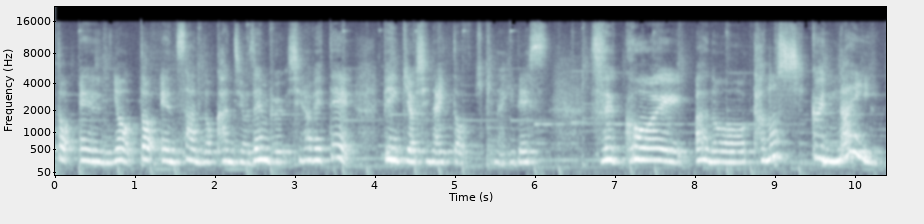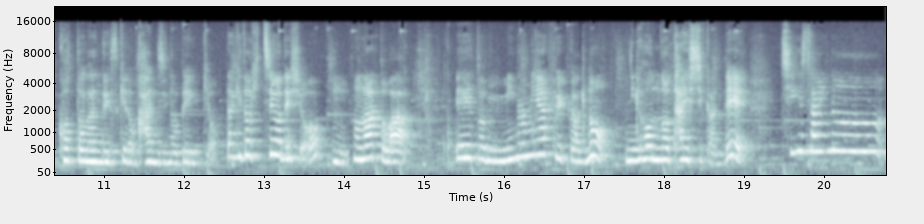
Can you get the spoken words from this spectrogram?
と N4 と N3 の漢字を全部調べて勉強しないといけないです。すっごいあの楽しくないことなんですけど漢字の勉強。だけど必要でしょ、うん、その後はえーと、南アフリカの日本の大使館で小さいな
